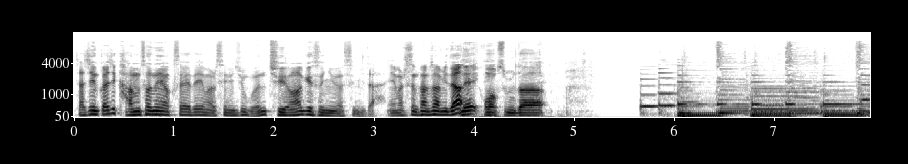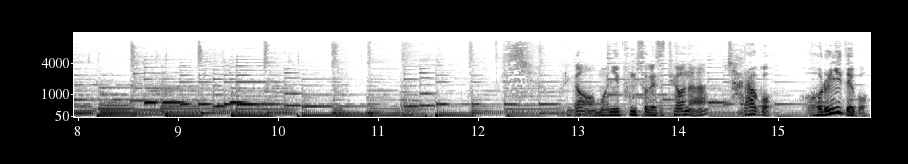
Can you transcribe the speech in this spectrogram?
자, 지금까지 감선의 역사에 대해 말씀해 주신 분 주영아 교수님이었습니다. 예, 말씀 감사합니다. 네, 고맙습니다. 우리가 어머니 품속에서 태어나 자라고 어른이 되고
